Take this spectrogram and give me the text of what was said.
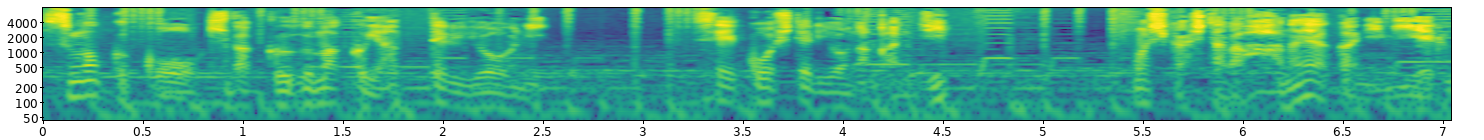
すごくこう企画うまくやってるように、成功してるような感じもしかしたら華やかに見える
